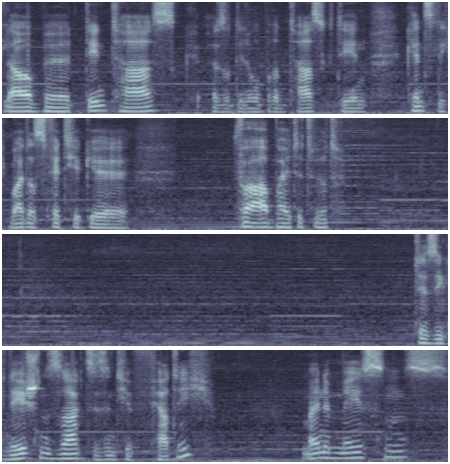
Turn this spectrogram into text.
glaube, den Task, also den oberen Task, den kennzlich mal das Fett hier verarbeitet wird. Designation sagt, sie sind hier fertig. Meine Masons.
